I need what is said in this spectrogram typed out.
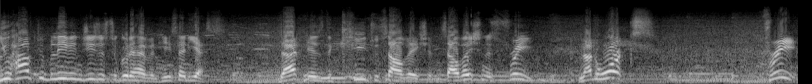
You have to believe in Jesus to go to heaven. He said yes. That is the key to salvation. Salvation is free, not works. Free.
